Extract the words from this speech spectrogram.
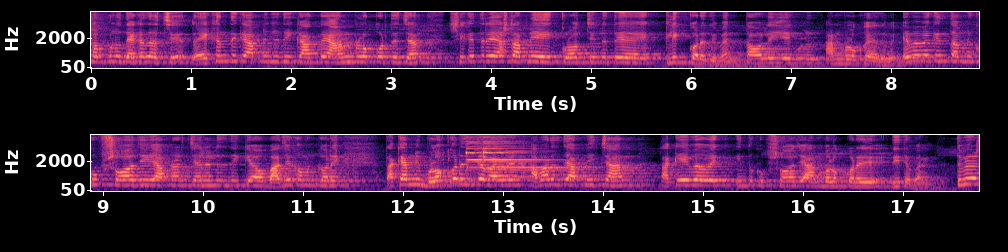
সবগুলো দেখা যাচ্ছে। তো এখান থেকে আপনি যদি কাউকে আনব্লক করতে চান, সেক্ষেত্রে আসলে আপনি এই ক্রস চিহ্নতে ক্লিক করে দেবেন, তাহলেই এগুলো আনব্লক হয়ে যাবে। এভাবে কিন্তু আপনি খুব সহজেই আপনার চ্যানেলে যদি কেউ বাজে কমেন্ট করে তাকে আপনি ব্লক করে দিতে পারবেন। আবার যদি আপনি চান, তাকে এইভাবে কিন্তু খুব সহজে আনব্লক করে দিতে পারেন। তুমি আর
